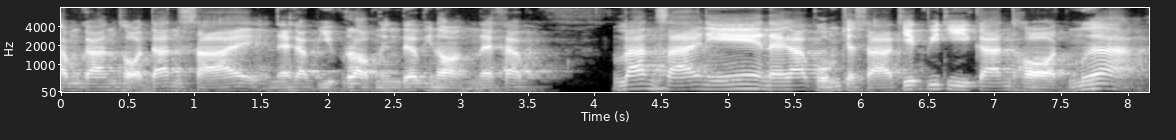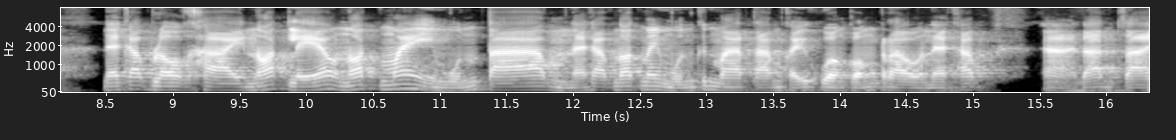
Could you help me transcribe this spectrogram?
ทำการถอดด้านซ้ายนะครับ อีกรอบหนึ่งเด้อพี่น้องนะครับ ด้านซ้ายนี้นะครับ ผมจะสาธิตวิธีการถอดเมื่อ นะครับเราคลายน็อตแล้วน็อตไม่หมุนตามนะครับน็อตไม่หมุนขึ้นมาตามไขควงของเรานะครับอ่าด้านซ้าย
